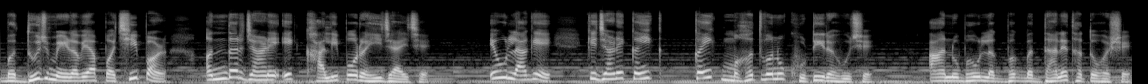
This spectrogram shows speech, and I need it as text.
બધું જ મેળવ્યા પછી પણ અંદર જાણે એક ખાલીપો રહી જાય છે. એવું લાગે કે જાણે કંઈક કંઈક મહત્વનું ખૂટી રહ્યું છે. આ અનુભવ લગભગ બધાને થતો હશે.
